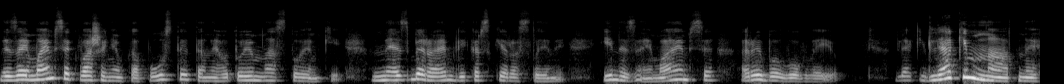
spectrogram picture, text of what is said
не займаємося квашенням капусти та не готуємо настоянки, не збираємо лікарські рослини і не займаємося риболовлею. Для кімнатних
